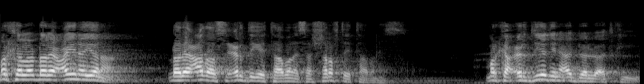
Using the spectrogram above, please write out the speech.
Marka la dhaleecaynayana dhaleecadaasi cirdigay taabanaysaa sharaftay taabanaysa. Marka cirdiyadiina aad baa loo adkeeyey.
